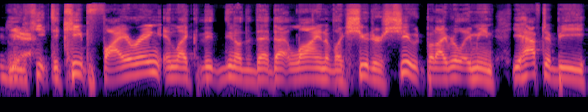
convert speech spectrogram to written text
I mean, yeah. to keep, to keep firing and like the, you know that that line of like shooters shoot. But I really I mean you have to be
